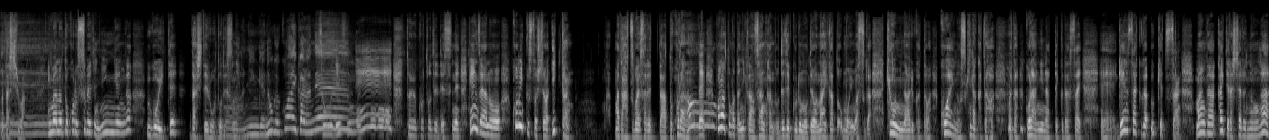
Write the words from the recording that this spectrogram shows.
私は。えー今のところ全て人間が動いて出している音ですね。まあ人間の方が怖いからね。そうですね。ということでですね、現在あの、コミックスとしては1巻、まだ発売されたところなのでこの後また2巻3巻と出てくるのではないかと思いますが、興味のある方は、怖いの好きな方は、またご覧になってください。えー原作が右傑さん、漫画描いてらっしゃるのが、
